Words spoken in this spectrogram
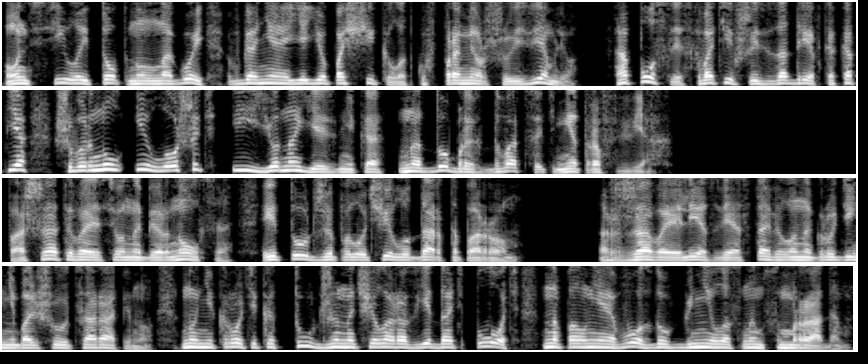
Он силой топнул ногой, вгоняя ее по щиколотку в промерзшую землю, а после, схватившись за древко копья, швырнул и лошадь, и ее наездника на добрых двадцать метров вверх. Пошатываясь, он обернулся и тут же получил удар топором. Ржавое лезвие оставило на груди небольшую царапину, но некротика тут же начала разъедать плоть, наполняя воздух гнилостным смрадом.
